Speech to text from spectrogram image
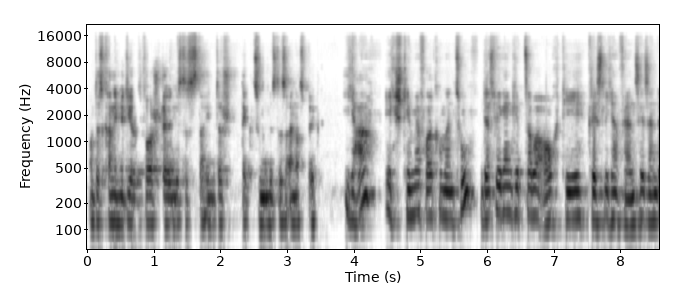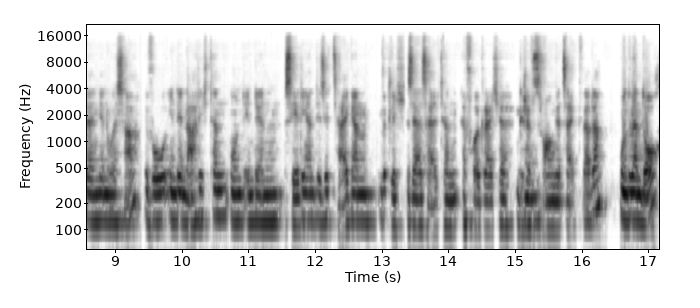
Und das kann ich mir durchaus vorstellen, dass das dahinter steckt, zumindest das ein Aspekt. Ja, ich stimme vollkommen zu. Deswegen gibt's aber auch die christlichen Fernsehsender in den USA, wo in den Nachrichten und in den Serien, die sie zeigen, wirklich sehr selten erfolgreiche Geschäftsfrauen mhm. gezeigt werden. Und wenn doch,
